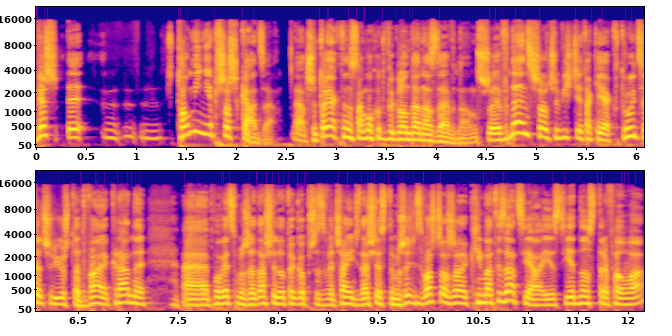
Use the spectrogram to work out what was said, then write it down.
wiesz, e, to mi nie przeszkadza. Znaczy, to jak ten samochód wygląda na zewnątrz. Wnętrze oczywiście takie jak w trójce, czyli już te dwa ekrany, e, powiedzmy, że da się do tego przyzwyczaić, da się z tym żyć, zwłaszcza, że klimatyzacja jest jednostrefowa,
